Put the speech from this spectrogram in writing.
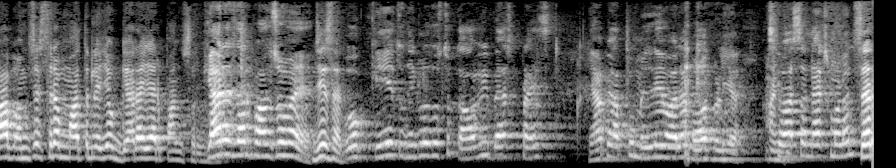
आप हमसे सिर्फ़ मात्र ले जाओ ग्यारह हज़ार पाँच सौ ग्यारह हज़ार पाँच सौ में? जी सर। ओके तो देख लो दोस्तों काफ़ी बेस्ट प्राइस यहाँ पे आपको मिलने वाला है बहुत बढ़िया। इसके बाद सर नेक्स्ट मॉडल सर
